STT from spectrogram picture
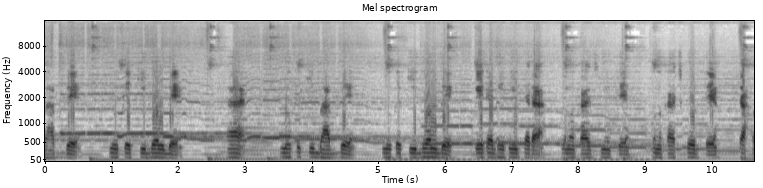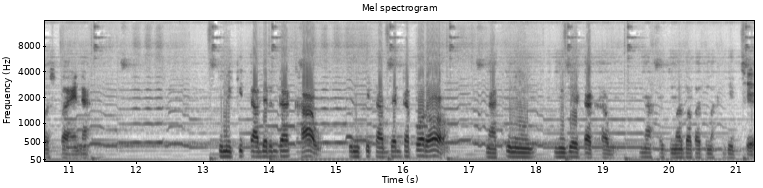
ভাববে? লোকে কি বলবে? হ্যাঁ লোকে কি ভাববে? লোকে কি বলবে? এটা ভেবেই তারা কোনো কাজ নিতে, কোনো কাজ করতে সাহস পায় না। তুমি কি তাদেরটা খাও? তুমি কি তাদেরটা পড়ো না, তুমি নিজেরটা খাও। না, হয় তোমার বাবা তোমাকে দিচ্ছে।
